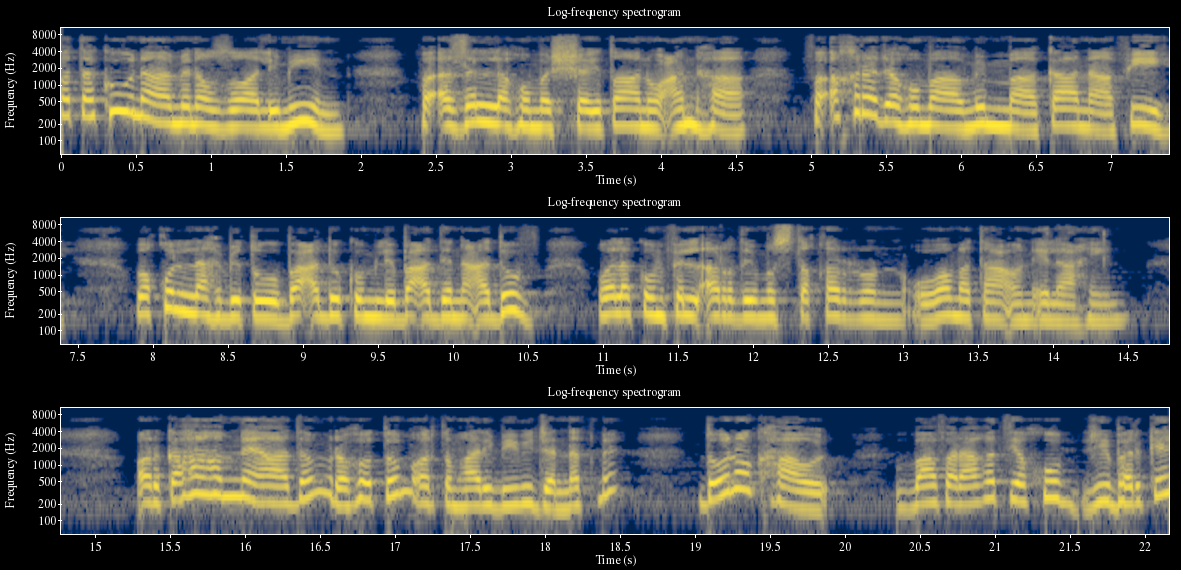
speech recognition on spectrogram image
فتكونا من الظالمين فازلهم الشيطان عنها فاخرجهما مما كانا فيه وقلنا اهبطوا بعضكم لبعض عدو ولكم في الارض مستقر ومتاع الى حين اور کہا ہم نے آدم رہو تم اور تمہاری بیوی جنت میں دونوں کھاؤ با فراغت یا خوب جی بھر کے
